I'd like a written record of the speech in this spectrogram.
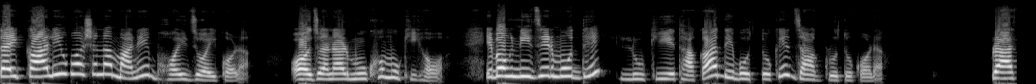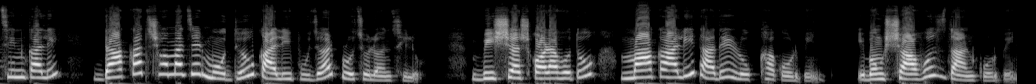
তাই কালী উপাসনা মানে ভয় জয় করা, অজানার মুখোমুখি হওয়া এবং নিজের মধ্যে লুকিয়ে থাকা দেবত্বকে জাগ্রত করা। প্রাচীনকালে ডাকাত সমাজের মধ্যেও কালী পূজার প্রচলন ছিল। বিশ্বাস করা হতো মা কালী তাদের রক্ষা করবেন এবং সাহস দান করবেন।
